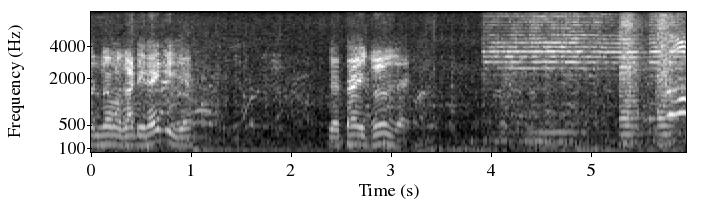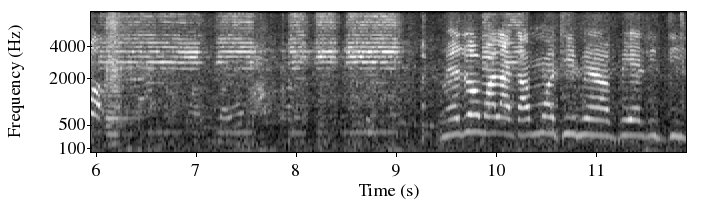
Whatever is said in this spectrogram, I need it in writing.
વનવેમાં ગાડી નાખી છે. જે થાય જોયું જાય. મેં જો મારા ગામમાંથી મેં બે લીધી.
